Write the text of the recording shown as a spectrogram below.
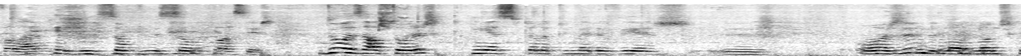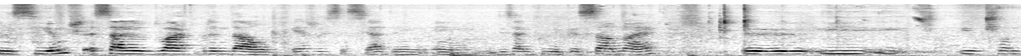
falar um bocadinho sobre, sobre vocês duas autoras que conheço pela primeira vez uh, hoje, não, não nos conhecíamos, a Sara Duarte Brandão, que és licenciada em, em Design de Comunicação, não é? Uh, e, e, e, o ponto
